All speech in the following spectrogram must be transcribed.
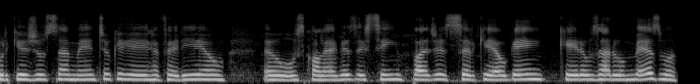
Porque justamente o que referiam eh, os colegas, e sim, pode ser que alguém queira usar o mesmo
